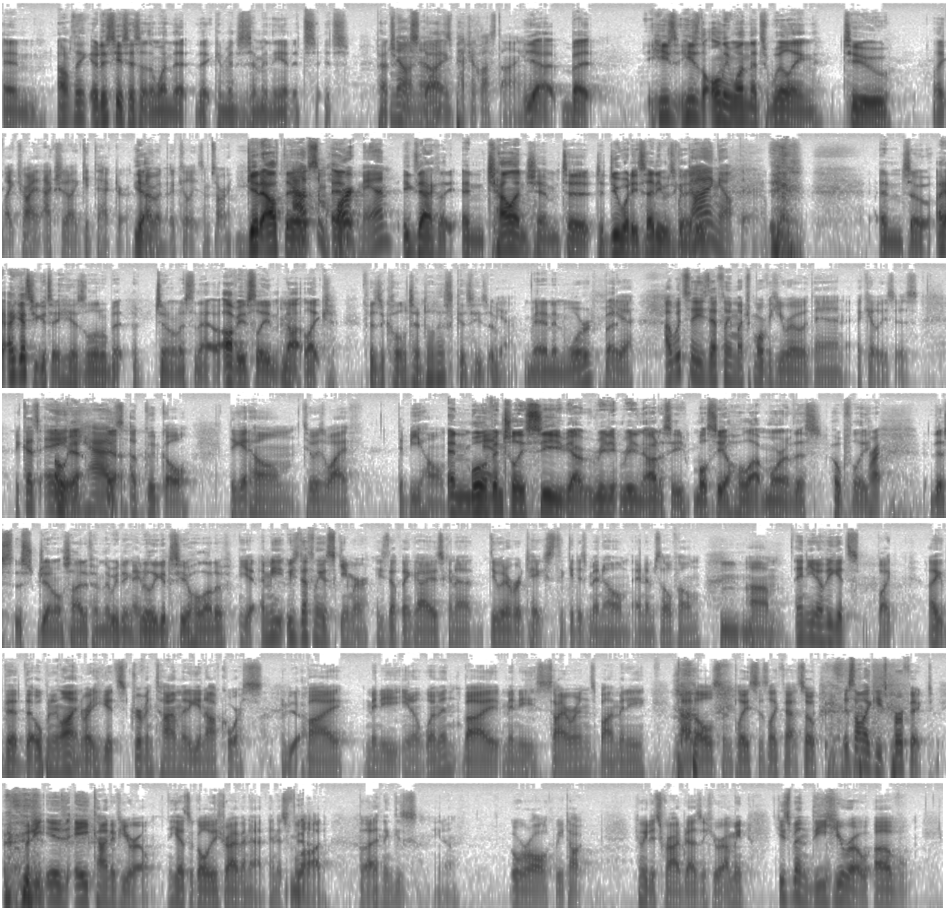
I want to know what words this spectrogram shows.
and I don't think Odysseus isn't the one that, that convinces him in the end. It's it's Patroclus no, dying. it's Patroclus dying. Yeah, but he's he's the only one that's willing to like, Like try and actually like get to Hector. Yeah. Or Achilles. I'm sorry. get out there. Have some and- heart, man. Exactly, and challenge him to to do what he said he was going to do. dying out there. Okay. and so I, I guess you could say he has a little bit of gentleness in that. Obviously, not like physical gentleness because he's a Mm-hmm. Yeah. man in war. But yeah, I would say he's definitely much more of a hero than Achilles is, because a Oh, yeah, he has yeah. a good goal to get home to his wife, to be home, and we'll And- eventually see. Yeah, reading reading Odyssey, we'll see a whole lot more of this. Hopefully, Right. this this general side of him that we didn't Maybe. really get to see a whole lot of. yeah, I mean he's definitely a schemer. He's definitely a guy who's gonna do whatever it takes to get his men home and himself home. Mhm. Um, and you know he gets like like the the opening line right. He gets driven time and again off course yeah, by many you know women, by many sirens, by many battles and places like that. So it's not like he's perfect, but he is a kind of hero. He has a goal he's driving at, and it's Yeah. flawed. But I think he's you know overall can be talk can be described as a hero. I mean, he's been the hero of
